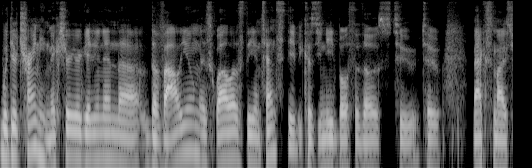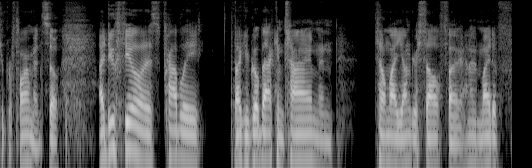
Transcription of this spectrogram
with your training, make sure you're getting in the the volume as well as the intensity because you need both of those to to maximize your performance. So, I do feel as probably if I could go back in time and tell my younger self, I, I might have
